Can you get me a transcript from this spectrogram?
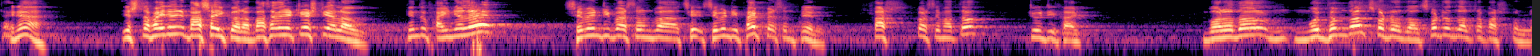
তাই না? ইস্তফাই মানে বাসাই করা। বাসাই মানে টেস্টে অ্যালাউ কিন্তু ফাইনালে সেভেন্টি পার্সেন্ট বা seventy five percent fail pass করছে মাত্র টোয়েন্টি ফাইভ বড় দল, মধ্যম দল, ছোট দল। ছোট দলটা পাশ করল।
